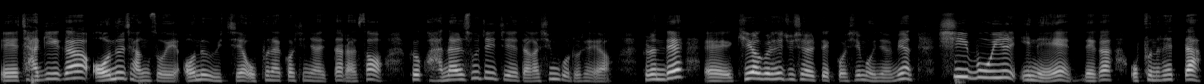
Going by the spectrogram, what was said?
예, 자기가 어느 장소에 어느 위치에 오픈할 것이냐에 따라서 그 관할 소재지에다가 신고를 해요. 그런데 예, 기억을 해 주셔야 될 것이 뭐냐면 15일 이내에 내가 오픈을 했다.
